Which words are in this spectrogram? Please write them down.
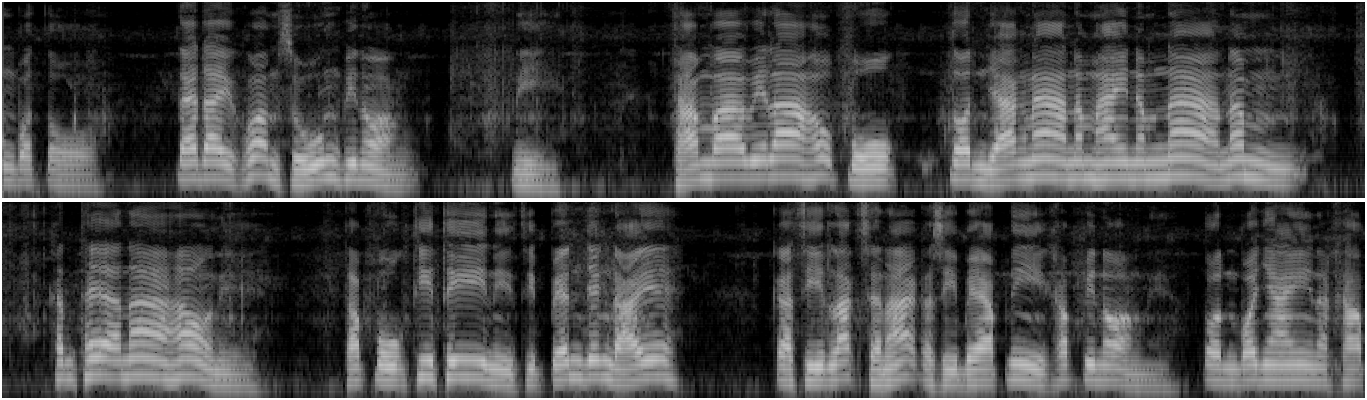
งบ่โต แต่ได้ความสูงพี่น้อง นี่ ถามว่าเวลาเขาปลูกต้นยางหน้าน้ำไห้น้ำหน้าน้ำคันแท่หน้าเฮานี่ ถ้าปลูกที่ที่นี่สิเป็นยังไงกสีลักษณะกสีแบบนี้ครับพี่น้องนี่ต้นบ่ใหญ่นะครับ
